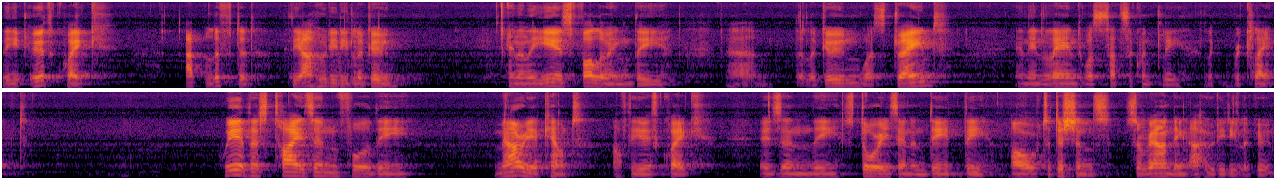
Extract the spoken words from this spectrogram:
The earthquake uplifted the Ahuriri Lagoon, and in the years following, the, um, the lagoon was drained and then land was subsequently reclaimed. Where this ties in for the Maori account of the earthquake is in the stories and indeed the oral traditions surrounding Ahuriri Lagoon.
